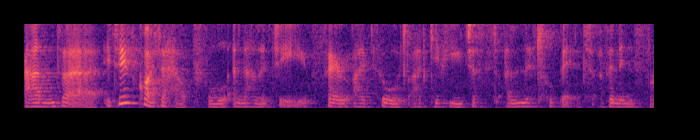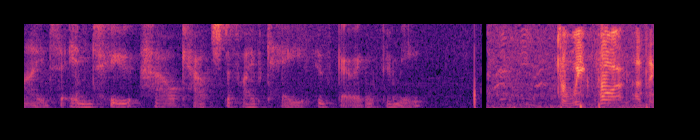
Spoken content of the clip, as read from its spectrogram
and uh, it is quite a helpful analogy. So I thought I'd give you just a little bit of an insight into how couch to 5k is going for me. To week four of the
